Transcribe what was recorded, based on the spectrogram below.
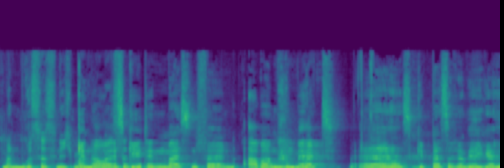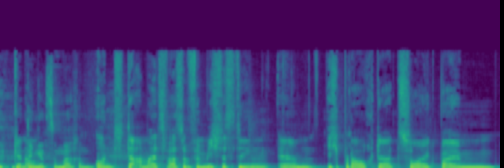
man muss es nicht machen. Genau, es du? geht in den meisten Fällen, aber man merkt, äh, es gibt bessere Wege, Genau. Dinge zu machen. Und damals war so für mich das Ding, ähm, ich brauche da Zeug beim,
